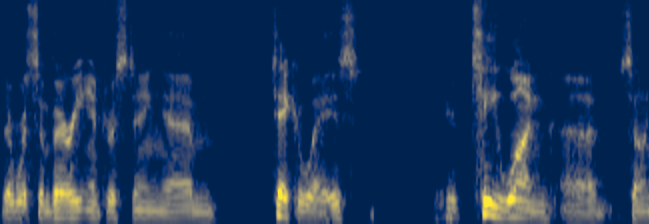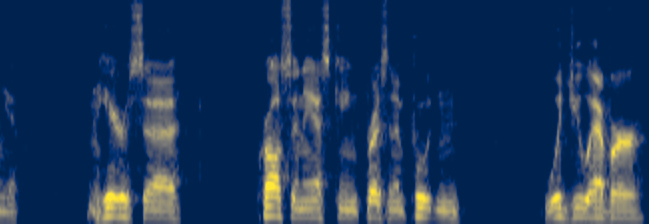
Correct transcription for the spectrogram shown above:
there were some very interesting um, takeaways. T1, uh, Sonia. Here's uh, Carlson asking President Putin, Would you ever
